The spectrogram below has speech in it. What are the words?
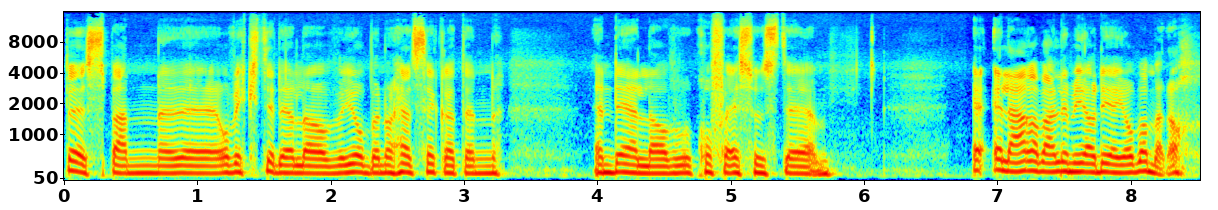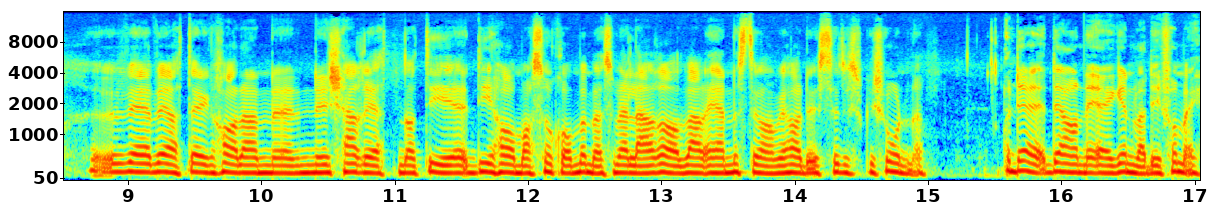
kjempespennende og viktig del av jobben, og helt sikkert en, en del av hvorfor jeg syns det jeg lærer veldig mye av det jeg jobber med, da. Ved, ved at jeg har den nysgjerrigheten at de, de, har masse å komme med som jeg lærer av hver eneste gang vi har disse diskusjonene. Og det, det har en egenverdi for meg.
